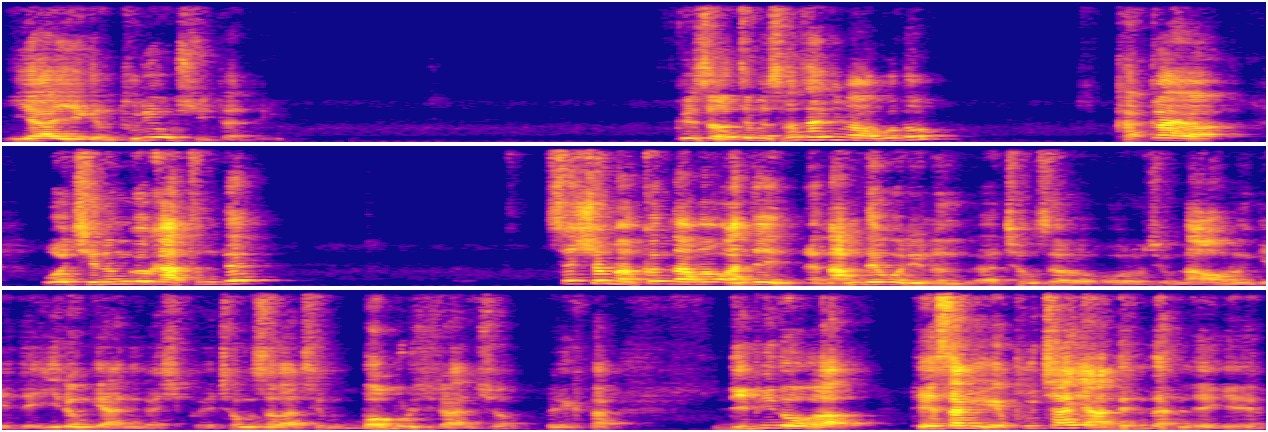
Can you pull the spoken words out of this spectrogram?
이 아이에게는 두려울 수 있다는 얘기. 그래서 어쩌면 선생님하고도 가까워지는 것 같은데 세션만 끝나면 완전히 남돼버리는 정서로 지금 나오는 게 이제 이런 게 아닌가 싶어요. 정서가 지금 머무르질 않죠. 그러니까 리비도가 대상에게 부착이 안 된다는 얘기예요.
